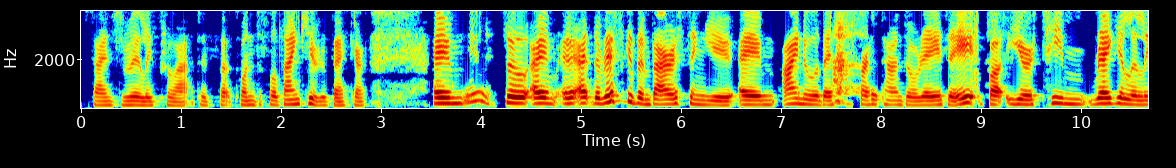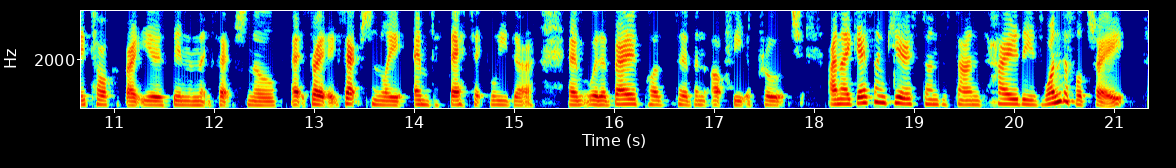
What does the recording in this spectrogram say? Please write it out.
sounds really proactive. That's wonderful. Thank you, Rebecca. Um, yeah. So, um, at the risk of embarrassing you, um, I know this firsthand already, but your team regularly talk about you as being an exceptional, uh, sorry, exceptionally empathetic leader um, with a very positive and upbeat approach. And I guess I'm curious to understand how these wonderful traits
